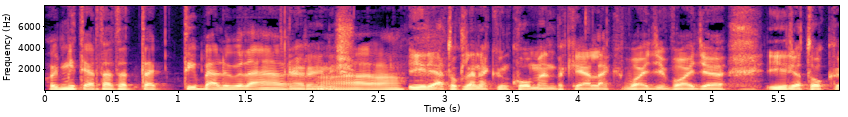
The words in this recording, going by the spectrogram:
hogy mit értettek ti belőle. Erre én is. Uh, Írjátok le nekünk kommentbe kérlek, vagy, vagy írjatok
